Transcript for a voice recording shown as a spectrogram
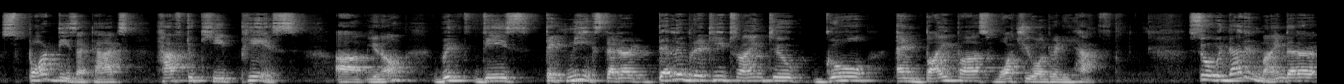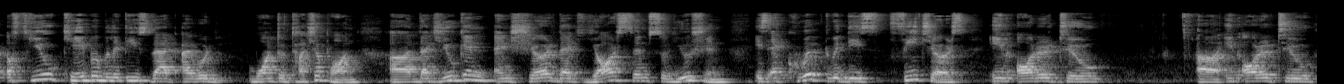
spot these attacks have to keep pace, uh, you know, with these techniques that are deliberately trying to go and bypass what you already have. So with that in mind, there are a few capabilities that I would want to touch upon uh, that you can ensure that your SIEM solution is equipped with these features in order to uh, in order to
